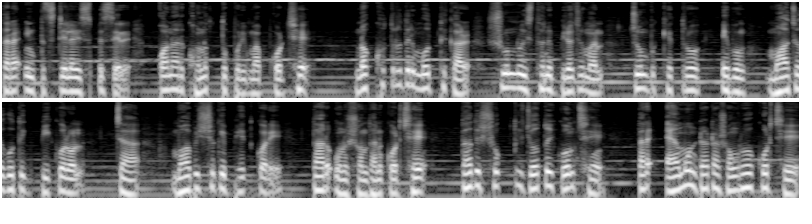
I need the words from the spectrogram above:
তারা ইন্টারস্টেলার স্পেসের কণার ঘনত্ব পরিমাপ করছে। নক্ষত্রদের মধ্যেকার শূন্য স্থানে বিরাজমান চুম্বক ক্ষেত্র এবং মহাজাগতিক বিকরণ যা মহাবিশ্বকে ভেদ করে তার অনুসন্ধান করছে। তাদের শক্তি যতই কমছে, তারা এমন ডাটা সংগ্রহ করছে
